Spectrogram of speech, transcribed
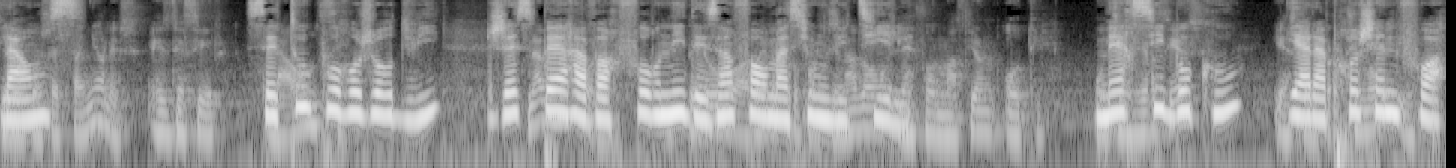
la ONS. C'est tout pour aujourd'hui, j'espère avoir fourni des informations utiles. Merci beaucoup, et à la prochaine fois.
